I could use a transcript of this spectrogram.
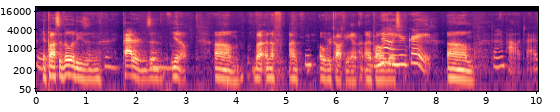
and possibilities and patterns and you know um but enough i'm over talking i, I No, apologize you're great. um Don't apologize.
